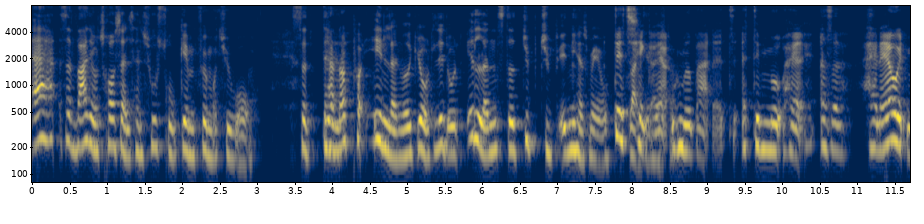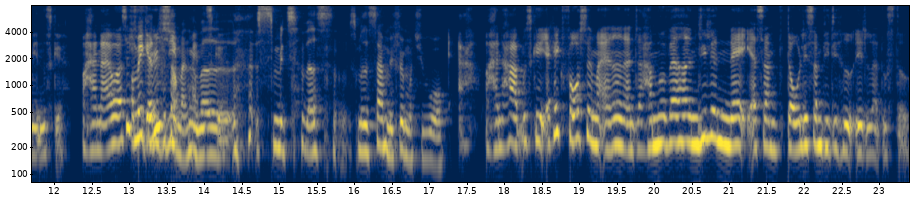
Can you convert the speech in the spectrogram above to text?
er, så var det jo trods alt hans hustru gennem 25 år. Så det har Ja. nok på en eller anden måde gjort lidt ondt et eller andet sted dybt, dybt inde i hans mave. Det tænker jeg umiddelbart, at, at det må have... Altså, han er jo et menneske. Og han er jo også et Om ikke andet, fordi man har menneske. været, smidt, været smidt sammen i 25 år. Ja, og han har måske... Jeg kan ikke forestille mig andet, end at der har må været en lille nag af sam, dårlig samvittighed et eller andet sted.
